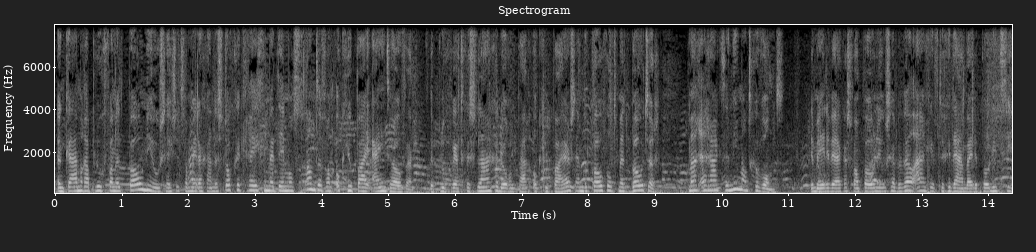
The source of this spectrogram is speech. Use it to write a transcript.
Een cameraploeg van het Po-nieuws heeft het vanmiddag aan de stok gekregen met demonstranten van Occupy Eindhoven. De ploeg werd geslagen door een paar Occupiers en bekogeld met boter. Maar er raakte niemand gewond. De medewerkers van Po-nieuws hebben wel aangifte gedaan bij de politie.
